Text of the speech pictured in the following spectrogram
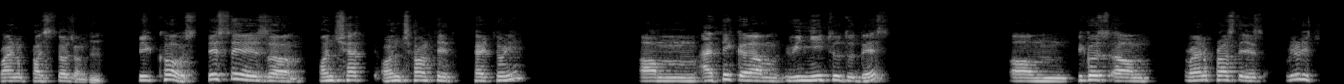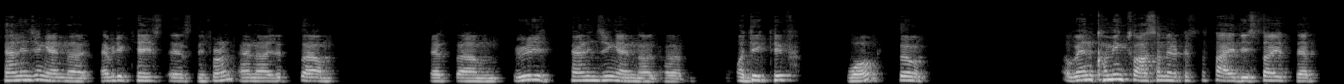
rhinoplasty surgeon Hmm. because this is um, uncharted, uncharted territory. Um, I think um, we need to do this um, because um, rhinoplasty is really challenging and uh, every case is different and uh, it's um, it's um, really challenging and uh, uh, addictive work. So when coming to Asan Medical Center, I decided that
